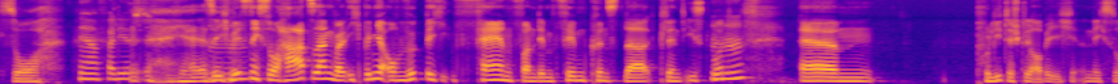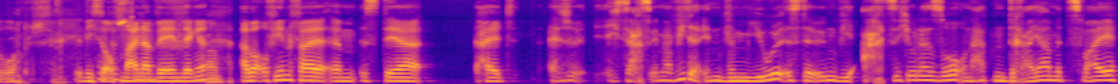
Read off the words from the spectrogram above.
so Ja, verliert. ja, also ich will es nicht so hart sagen, weil ich bin ja auch wirklich Fan von dem Filmkünstler Clint Eastwood. Ähm, politisch glaube ich nicht so, nicht so Ja, auf meiner Wellenlänge. Ja. Aber auf jeden Fall ähm, ist der halt, also ich sag's immer wieder, in The Mule ist der irgendwie 80 oder so und hat einen Dreier mit zwei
